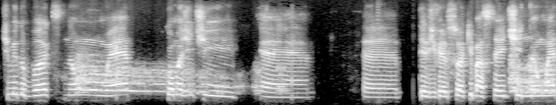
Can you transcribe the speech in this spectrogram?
O time do Bucks não é como a gente é, é, tergiversou aqui bastante, não é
